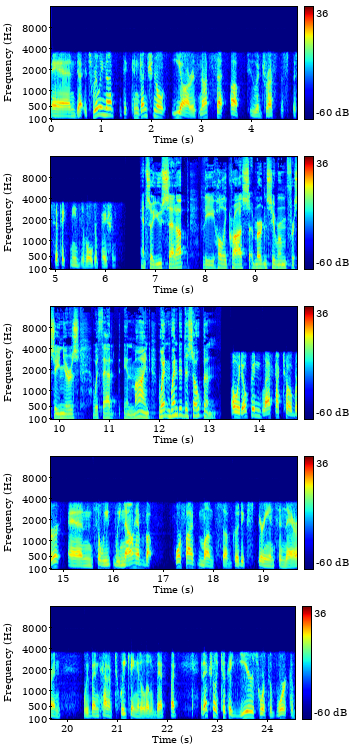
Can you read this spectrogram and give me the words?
And uh, it's really not, the conventional ER is not set up to address the specific needs of older patients. And so you set up the Holy Cross Emergency Room for Seniors with that in mind. When, when did this open? Oh, it opened last October, and so we, we now have about four or five months of good experience in there, and we've been kind of tweaking it a little bit. But it actually took a year's worth of work of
